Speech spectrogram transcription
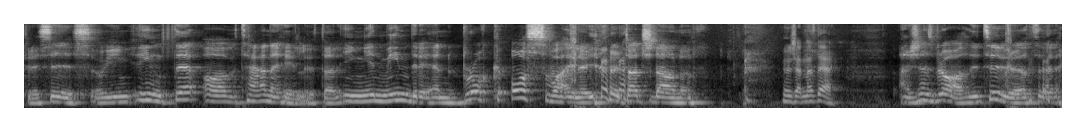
Precis, och in, inte av Tannehill utan ingen mindre än Brock Osweiler gör touchdownen. Hur kändes det? Ja, Det känns bra. Det är tur att eh,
